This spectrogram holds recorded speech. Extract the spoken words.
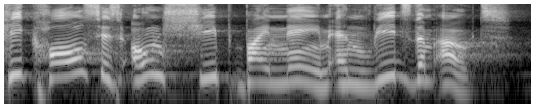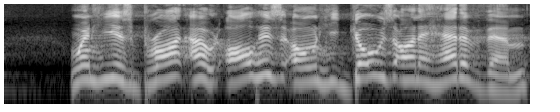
He calls his own sheep by name and leads them out. When he has brought out all his own, he goes on ahead of them,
